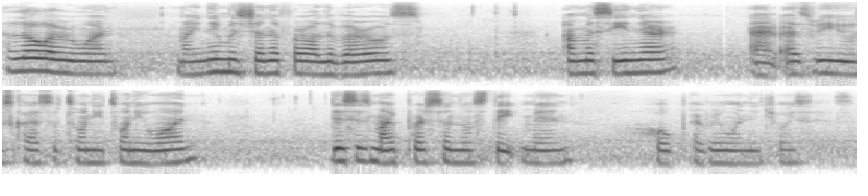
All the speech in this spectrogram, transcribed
Hello, everyone. My name is Jennifer Oliveros. I'm a senior at SBU's class of 2021. This is my personal statement. Hope everyone enjoys this.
